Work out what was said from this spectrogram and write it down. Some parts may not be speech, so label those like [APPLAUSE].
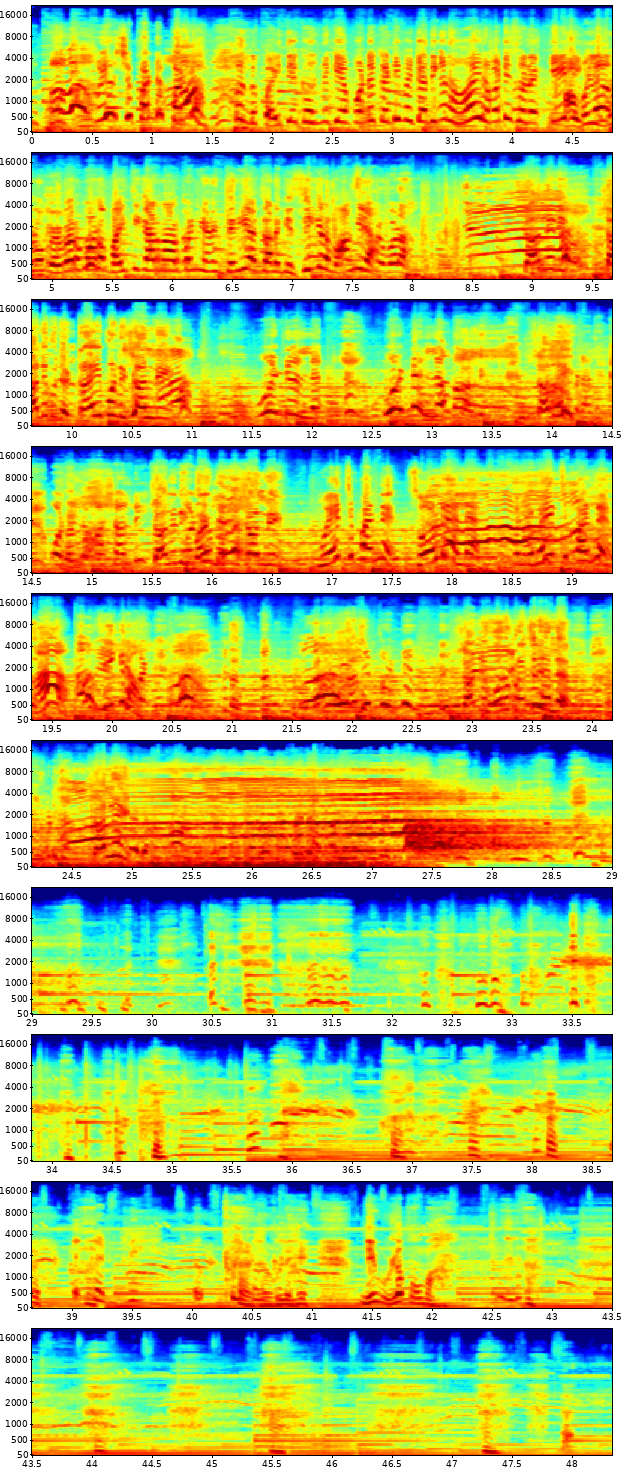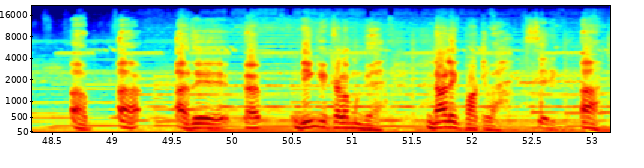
முயற்சி பண்ணு பண்ணு. அந்த பைத்தியக்காரனுக்கு என் பொண்ணை கட்டி வைக்காதீங்கன்னு ஆயிரம் வாட்டி சொன்னேன் அவன் கேட்டீங்களா இவ்வளவு விவரமான பைத்தியக்காரனா இருப்பான்னு எனக்கு தெரியாது எனக்கு சீக்கிரம் வாங்கியா ஷாலினி ஷாலினி கொஞ்சம் ட்ரை பண்ணு ஷாலினி. ஒண்ணும் இல்ல ஒண்ணும் இல்லம்மா. ஷாலினி ஒண்ணும் இல்லம்மா ஷாலினி. ஷாலினி. பயப்படாத ஷாலினி. முயற்சி பண்ணு சொல்றேன்ல. கொஞ்சம் முயற்சி பண்ணு. ஆ சீக்கிரம். முயற்சி பண்ணு. கடவுளே கடவுளே நீ உள்ள போமா அது நீங்க கிளம்புங்க. நாளைக்கு பார்க்கலாம். சரிங்க. ஆ. [LAUGHS]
